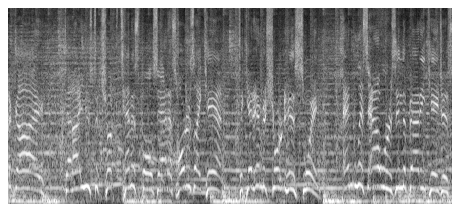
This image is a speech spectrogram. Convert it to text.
This is a guy that I used to chuck tennis balls at as hard as I can to get him to shorten his swing. Endless hours in the batting cages.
